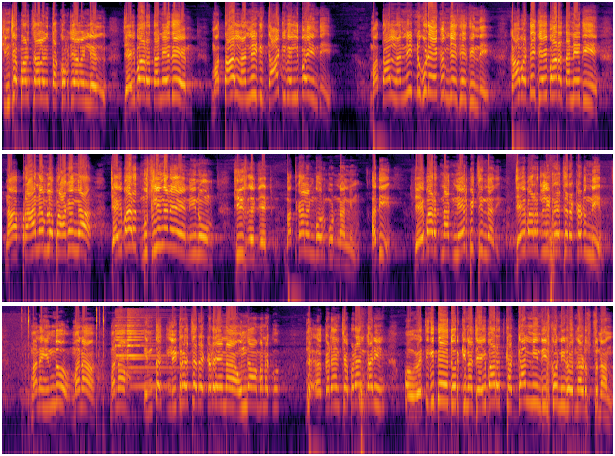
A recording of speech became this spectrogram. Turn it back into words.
కించపరచాలని తక్కువ చేయాలని లేదు. జై భారత్ అనేది మతాలన్నిటి దాటి వెళ్ళిపోయింది. మతాలన్నింటిని కూడా ఏకం చేసేసింది. కాబట్టి జై భారత్ అనేది నా ప్రాణంలో భాగంగా జై భారత్ ముస్లింగానే నేను తీసు బతకాలని కోరుకుంటున్నాను నేను. అది జై భారత్ నాకు నేర్పించింది అది. జై భారత్ లిటరేచర్ ఎక్కడుంది? మన హిందూ మన మన ఇంత లిటరేచర్ ఎక్కడైనా ఉందా మనకు? ఎక్కడైనా చెప్పడానికి కానీ వెతికితే దొరికిన జై భారత్ ఖడ్గాన్ని నేను తీసుకొని ఈరోజు నడుస్తున్నాను.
